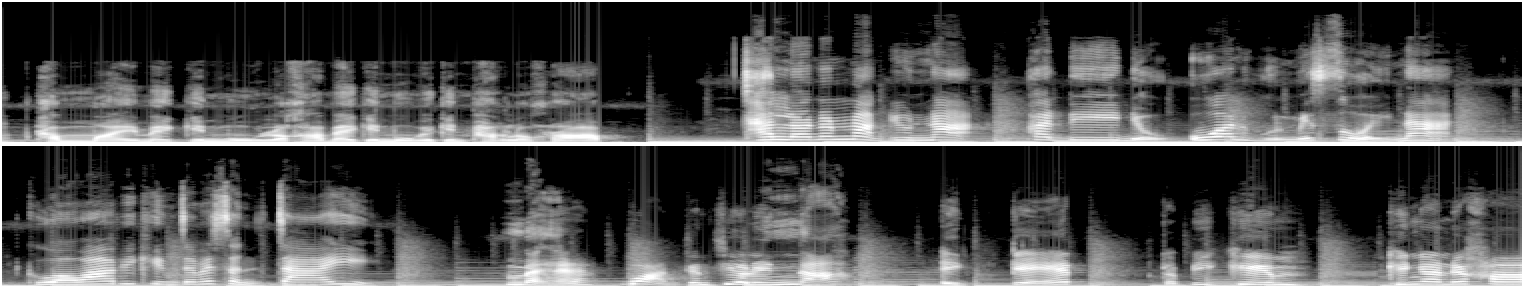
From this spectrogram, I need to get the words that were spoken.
ำทำไมไม่กินหมูเหรอครับ ไม่กินหมูไม่กินผักเหรอครับ ฉันลดน้ำหนักอยู่น่ะ พอดีเดี๋ยวอ้วนหุ่นไม่สวยน่ะ กลัวว่าพี่คิมจะไม่สนใจ แหมหวานกันเชียวเลยนะ ไอ้เกดกับพี่คิม คิดเงินด้วยค่ะ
